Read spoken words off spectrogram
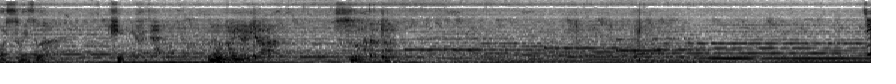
遅いぞ。切り札長い間すまなかったジン。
